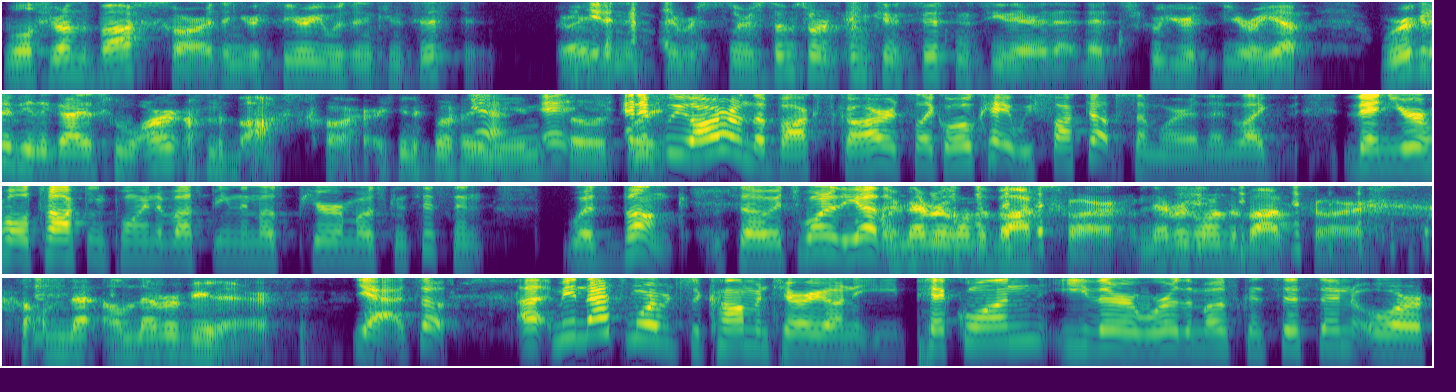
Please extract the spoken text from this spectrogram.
"Well, if you're on the boxcar, then your theory was inconsistent right? Yeah. And there was there was some sort of inconsistency there that, that screwed your theory up. We're going to be the guys who aren't on the boxcar. You know what Yeah, I mean? and, so it's and like, if we are on the box car, it's like, well, okay, we fucked up somewhere. And then like then your whole talking point of us being the most pure, most consistent was bunk. So it's one or the other. I'm never going the boxcar. I'm never going the boxcar. I'll, ne- I'll never be there. Yeah, so uh, I mean that's more of just a commentary on e- pick one. Either we're the most consistent, or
